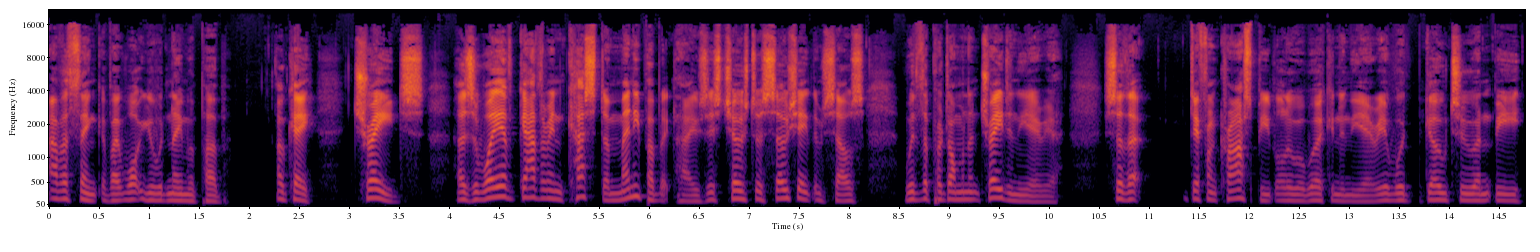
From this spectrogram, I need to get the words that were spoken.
Have a think about what you would name a pub. Okay, trades. As a way of gathering custom, many public houses chose to associate themselves with the predominant trade in the area, so that different craftspeople who were working in the area would go to and be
